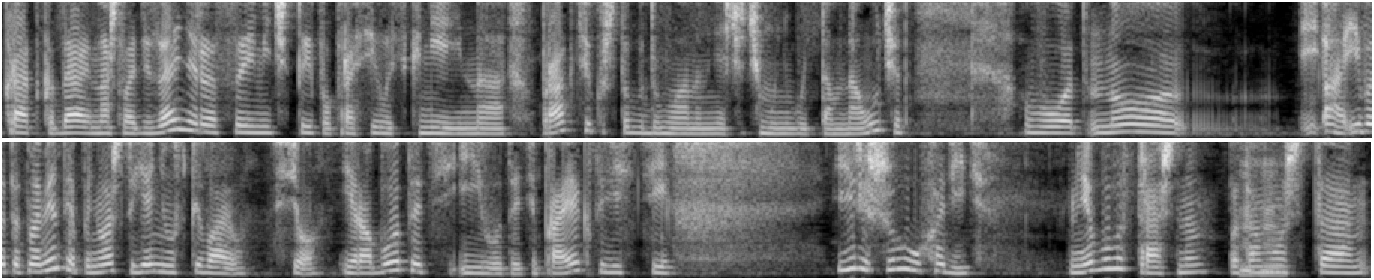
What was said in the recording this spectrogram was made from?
кратко, да, нашла дизайнера своей мечты, попросилась к ней на практику, чтобы думала, она меня еще чему-нибудь там научит. Вот, но... И, а, и в этот момент я поняла, что я не успеваю все и работать, и вот эти проекты вести. И решила уходить. Мне было страшно, потому угу. что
